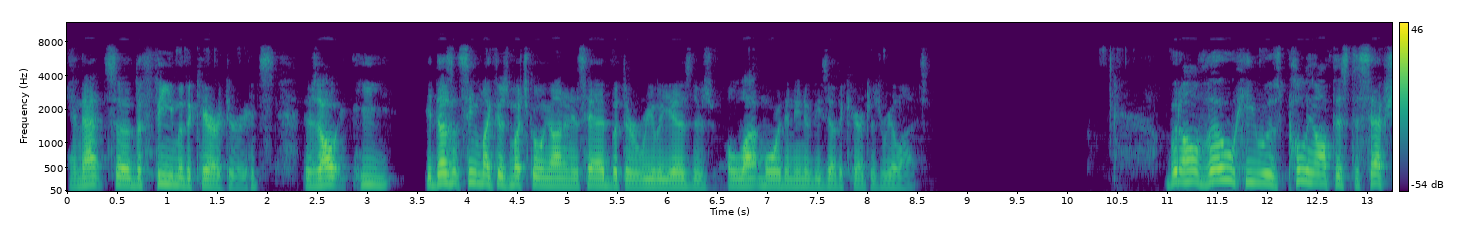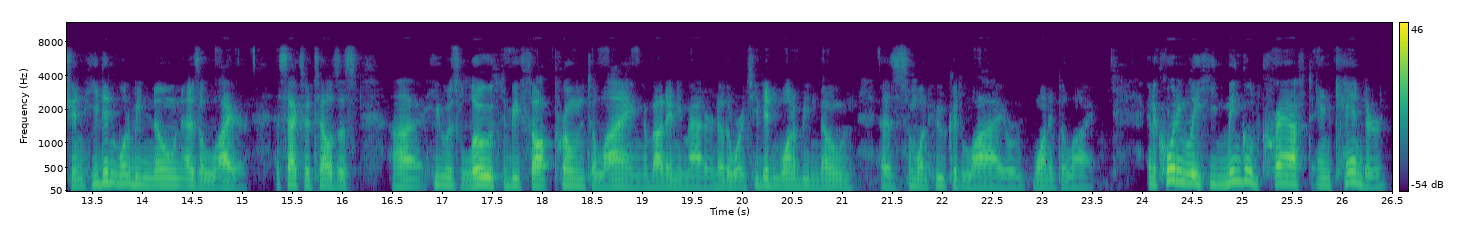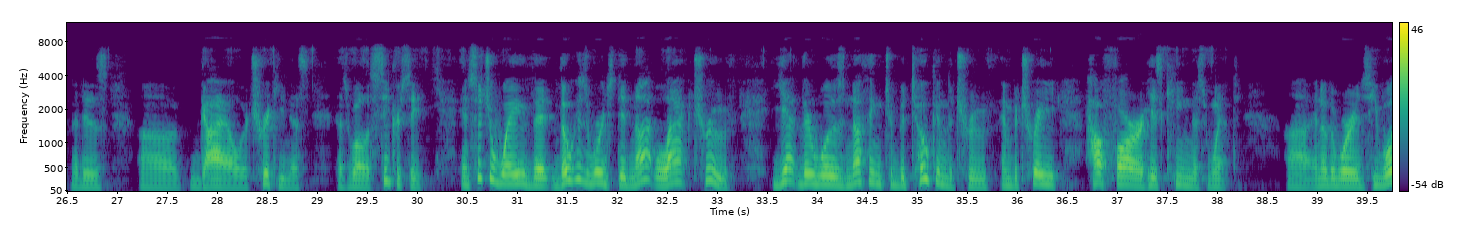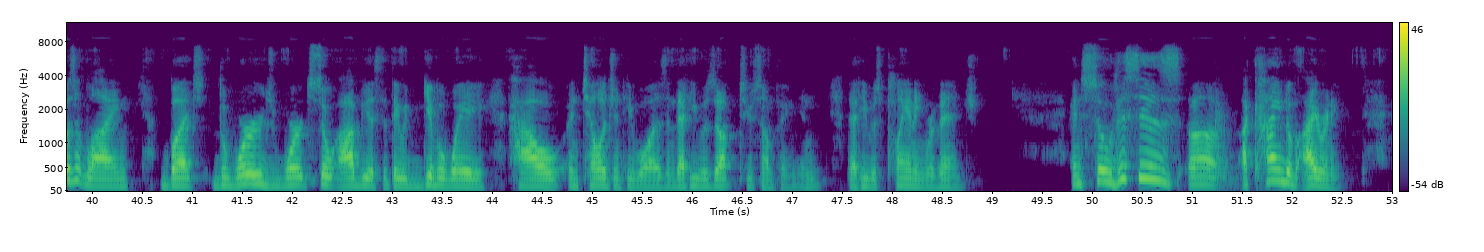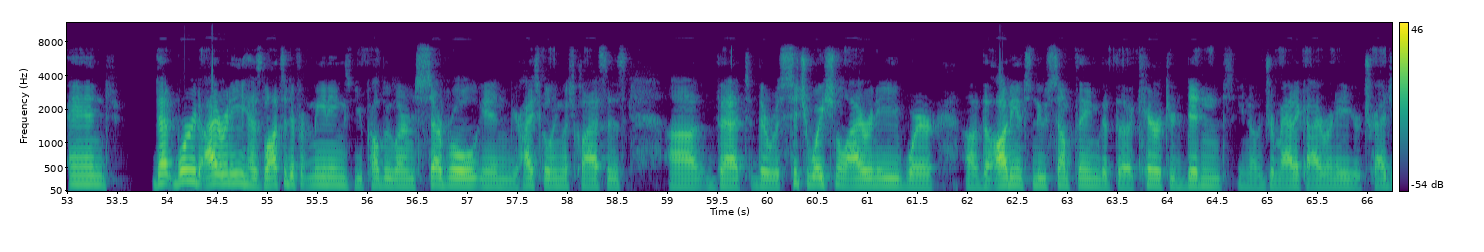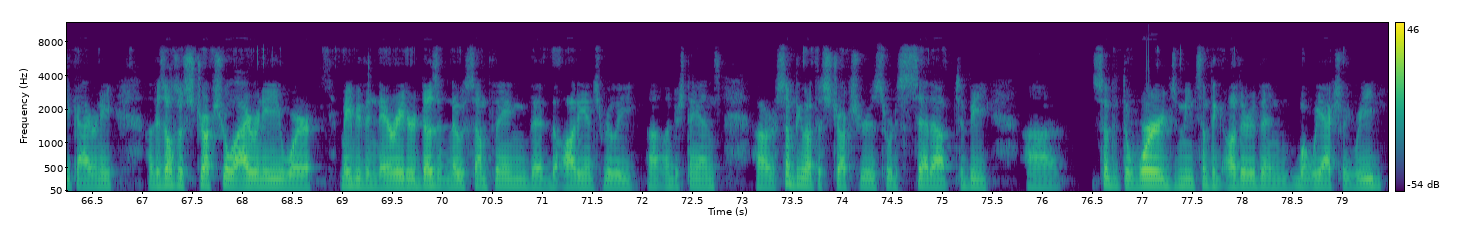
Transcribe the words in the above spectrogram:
And that's uh, the theme of the character. It's there's all he. It doesn't seem like there's much going on in his head, but there really is. There's a lot more than any of these other characters realize. But although he was pulling off this deception, he didn't want to be known as a liar. As Saxo tells us, uh, he was loath to be thought prone to lying about any matter. In other words, he didn't want to be known as someone who could lie or wanted to lie. And accordingly, he mingled craft and candor, that is, uh, guile or trickiness, as well as secrecy, in such a way that though his words did not lack truth, yet there was nothing to betoken the truth and betray how far his keenness went. Uh, in other words, he wasn't lying, but the words weren't so obvious that they would give away how intelligent he was and that he was up to something and that he was planning revenge. And so this is uh, a kind of irony. And that word irony has lots of different meanings. You probably learned several in your high school English classes. Uh, that there was situational irony where uh, the audience knew something that the character didn't, you know, dramatic irony or tragic irony. Uh, there's also structural irony where maybe the narrator doesn't know something that the audience really uh, understands, or something about the structure is sort of set up to be uh, so that the words mean something other than what we actually read.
